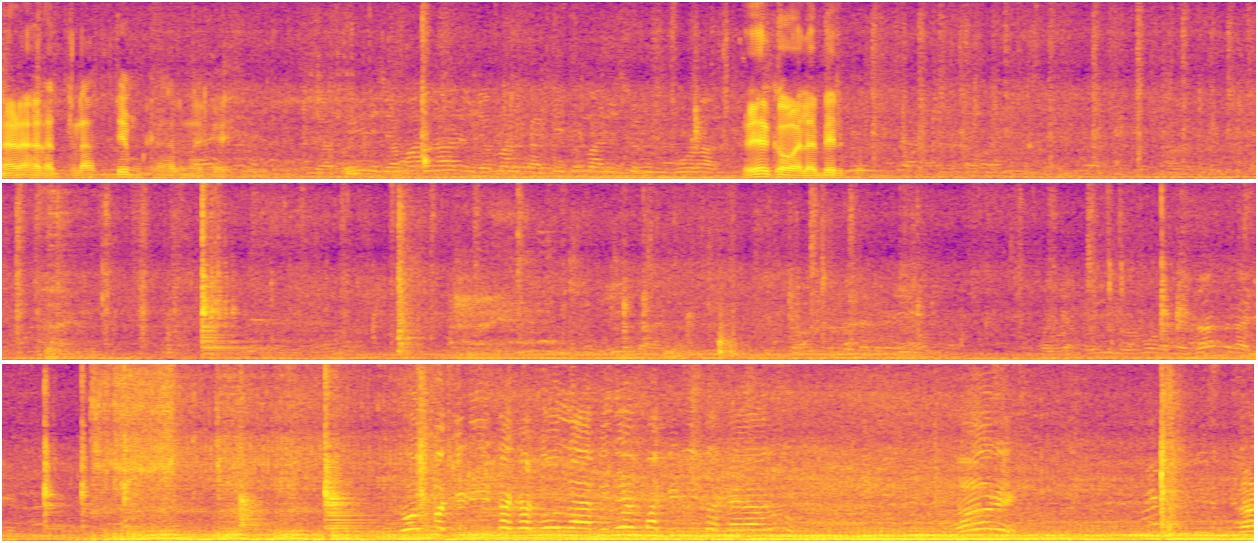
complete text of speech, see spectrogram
نړا رتلا تیم کار نه کوي ډیر کوله بالکل پکړی تا کټول لا بده پکړی تا کړو اره لا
